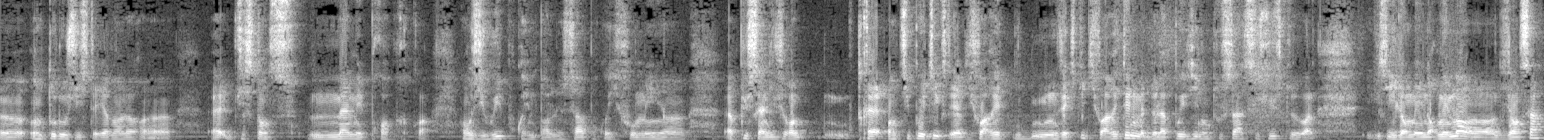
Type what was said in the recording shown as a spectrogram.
euh, ontologie, c'est-à-dire dans leur euh, existence même et propre. Quoi. On se dit oui, pourquoi il me parle de ça, pourquoi il faut mais euh, plus, c'est un livre très anti-poétique, c'est-à-dire qu'il faut arrêter, il nous explique qu'il faut arrêter de mettre de la poésie dans tout ça. C'est juste, euh, voilà, il en met énormément en disant ça.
